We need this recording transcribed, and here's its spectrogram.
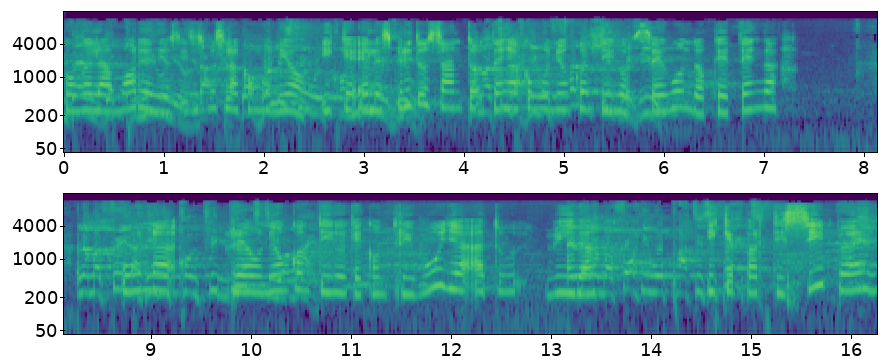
con el amor de Dios y después la comunión y que el Espíritu Santo tenga comunión contigo. Segundo, que tenga una reunión contigo y que contribuya a tu vida y que participe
